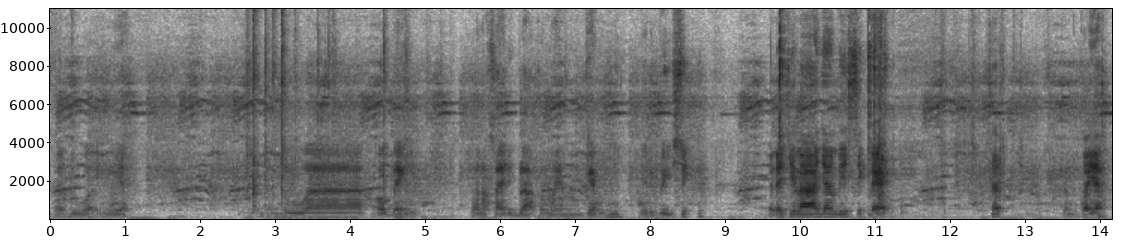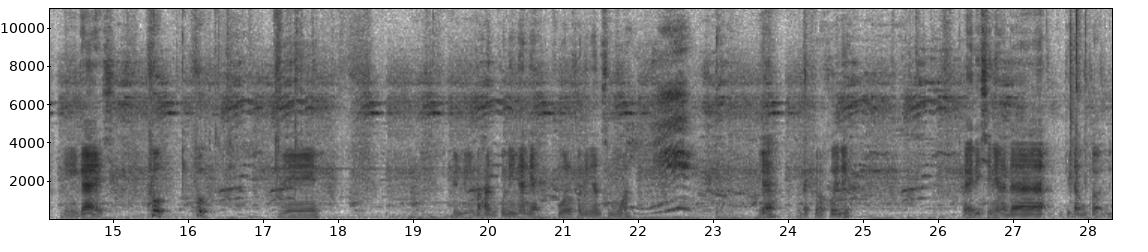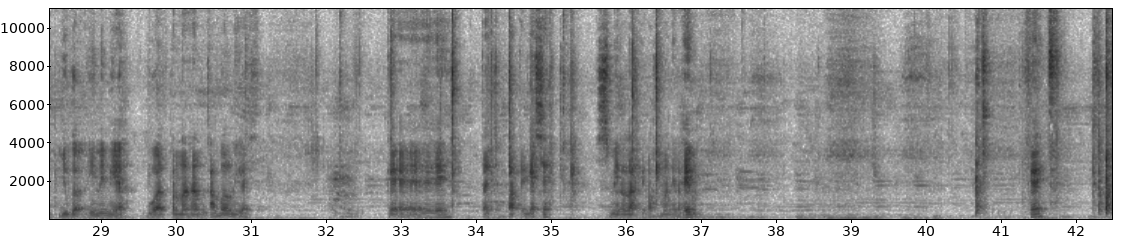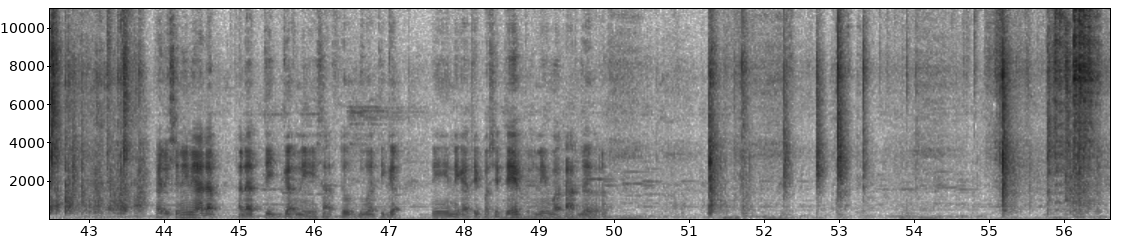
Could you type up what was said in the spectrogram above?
Ada dua ini ya. Ada dua. Obeng Tuh anak saya di belakang main game nih. Jadi berisik. Ada cila jangan bisik deh set. Kita buka ya. Nih guys. Huh, huh. nih. Ini bahan kuningan ya. Full kuningan semua. Ya untuk rokok ini. Oke di sini ada kita buka juga ini nih ya buat penahan kabel nih guys. Oke kita cepat ya guys ya. Bismillahirrahmanirrahim. Oke oke di sini ini ada ada tiga nih satu dua tiga ini negatif positif ini buat arde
